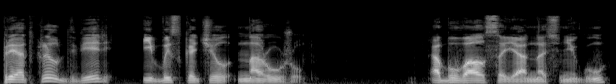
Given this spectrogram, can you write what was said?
приоткрыл дверь и выскочил наружу. Обувался я на снегу,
